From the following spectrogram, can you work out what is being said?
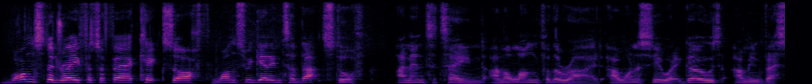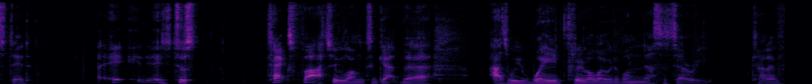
once the Dreyfus affair kicks off, once we get into that stuff, I'm entertained. I'm along for the ride. I want to see where it goes. I'm invested. It, it's just takes far too long to get there as we wade through a load of unnecessary kind of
